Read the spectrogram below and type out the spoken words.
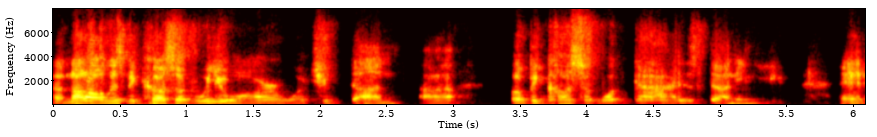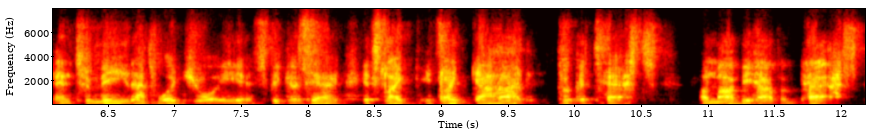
not always because of who you are or what you've done, uh, but because of what God has done in you. And, and to me, that's what joy is. Because yeah, it's like it's like God took a test on my behalf and passed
